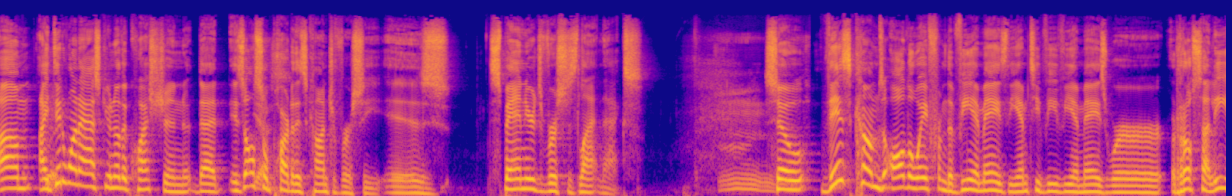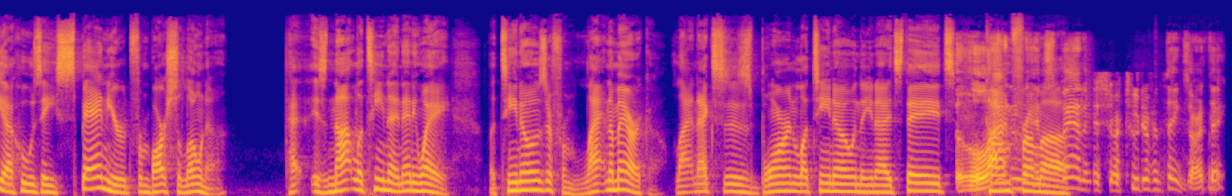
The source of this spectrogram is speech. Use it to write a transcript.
Um, I did want to ask you another question that is also yes. part of this controversy: is Spaniards versus Latinx. Mm. So this comes all the way from the VMAs, the MTV VMAs, where Rosalia, who's a Spaniard from Barcelona, is not Latina in any way. Latinos are from Latin America. Latinx is born Latino in the United States. Latin come from and uh, Spanish are two different things, aren't they?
